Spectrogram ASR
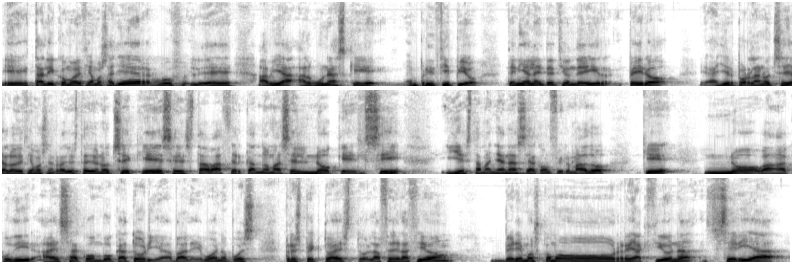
eh, tal y como decíamos ayer, había algunas que en principio tenían la intención de ir, pero ayer por la noche, ya lo decíamos en Radio Estadio Noche, que se estaba acercando más el no que el sí, y esta mañana se ha confirmado que no van a acudir a esa convocatoria. Vale, bueno, pues respecto a esto, la federación veremos cómo reacciona. Sería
